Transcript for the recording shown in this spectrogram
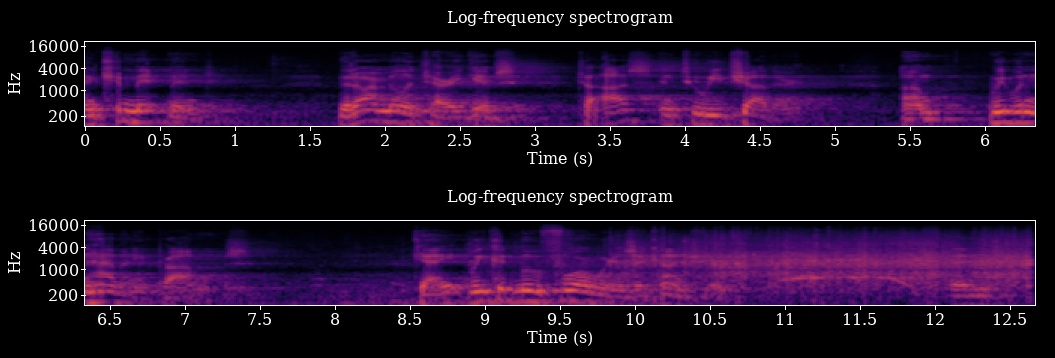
and commitment that our military gives to us and to each other, um, we wouldn't have any problems. Okay? We could move forward as a country. And,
